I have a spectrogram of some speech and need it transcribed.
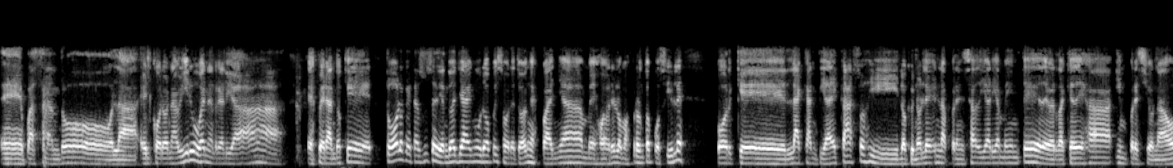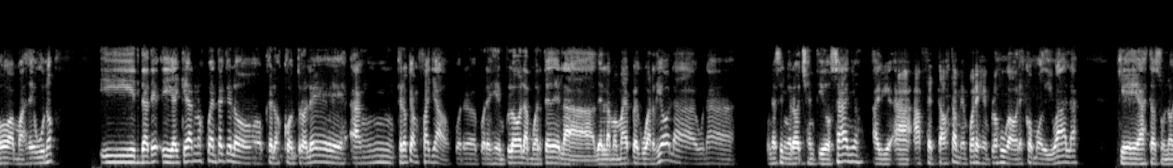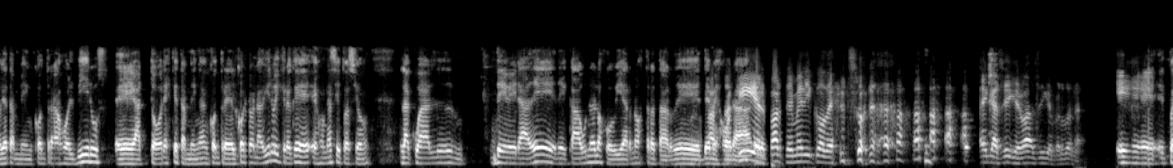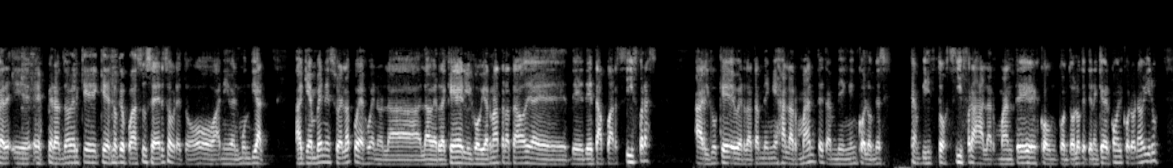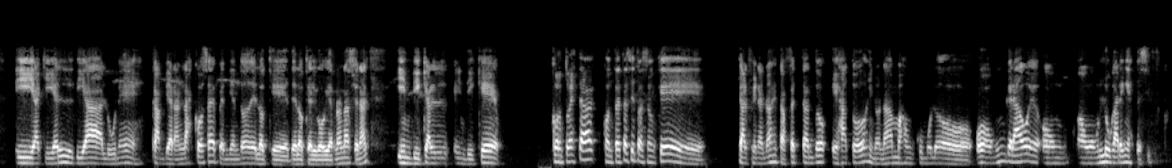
eh, pasando la, el coronavirus. Bueno, en realidad, esperando que todo lo que está sucediendo allá en Europa y sobre todo en España mejore lo más pronto posible, porque la cantidad de casos y lo que uno lee en la prensa diariamente, de verdad que deja impresionado a más de uno y, y, hay que darnos cuenta que, lo, que los controles han, creo que han fallado. Por, por ejemplo, la muerte de la, de la mamá de Pep Guardiola, una, una señora de 82 años, ha, afectados también, por ejemplo, jugadores como Dybala, que hasta su novia también contrajo el virus, eh, actores que también han contraído el coronavirus, y creo que es una situación la cual deberá de, de, cada uno de los gobiernos tratar de, de mejorar. Aquí el parte médico de Venga, sigue, va, sigue, perdona. Eh, eh, esperando a ver qué, qué, es lo que pueda suceder, sobre todo a nivel mundial. Aquí en Venezuela, pues bueno, la, la verdad que el gobierno ha tratado de, de, tapar cifras, algo que de verdad también es alarmante. También en Colombia se han visto cifras alarmantes con, con todo lo que tiene que ver con el coronavirus y aquí el día lunes cambiarán las cosas dependiendo de lo que de lo que el gobierno nacional indique indique con toda esta con toda esta situación que, que al final nos está afectando es a todos y no nada más a un cúmulo o a un grado o un, a un lugar en específico.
